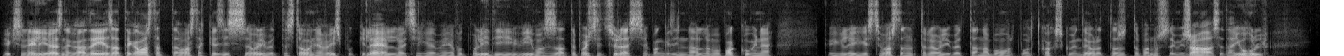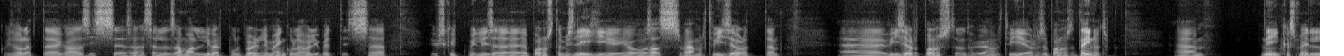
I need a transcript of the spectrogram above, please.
Üks ja neli, ühesõnaga teie saate ka vastata, vastake siis Olipet Estonia Facebooki lehel, otsige meie Futboliidi viimase saate postitus üles ja pange sinna alla oma pakkumine, kõigile õigesti vastanutele Olipet annab omalt poolt kakskümmend eurot tasuta panustamisraha, seda juhul, kui te olete ka siis sellel samal Liverpool-Burnley mängule Olipetis äh, ükskõik millise panustamisliigi osas vähemalt viis eurot, äh, viis eurot panustanud või vähemalt viieeurose panuse teinud. Äh, nii, kas meil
